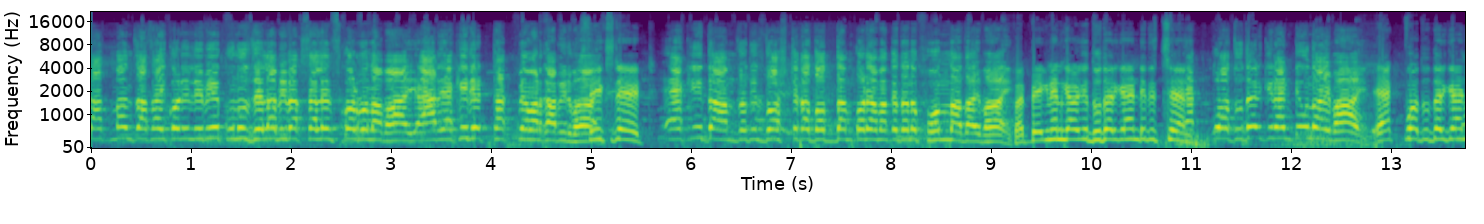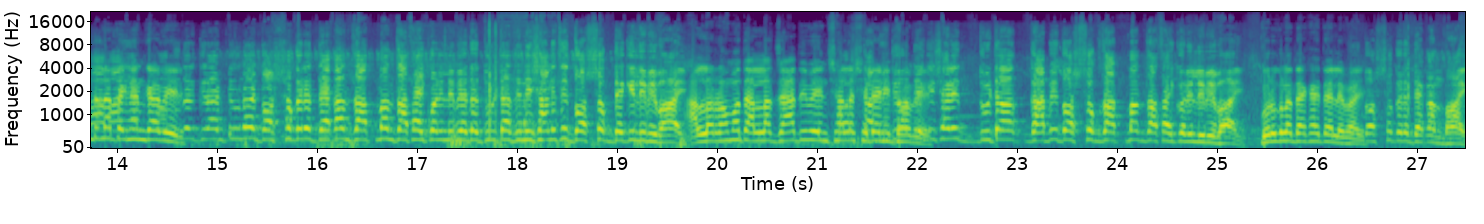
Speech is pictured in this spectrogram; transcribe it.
জাতমান যাচাই করে নিবি কোনো জেলা বিভাগ চ্যালেঞ্জ করব না ভাই। আর একই রেট থাকবে আমার গাবির ভাই। ফিক্স রেট একই দাম যদি দশ টাকা দরদাম করে আমাকে যেন ফোন না দেয় ভাই। ভাই প্রেগনেন্ট গাবিকে দুধের গ্যারান্টি দিচ্ছেন? এক পোয়া দুধের গ্যারান্টিও নাই ভাই। এক পোয়া দুধের গ্যারান্টি না প্রেগনেন্ট গাবির দুধের গ্যারান্টিও নাই। দর্শকের দেখান জাতমান যাচাই করে নিবি এতে দুইটা জিনিস আনিছি দর্শক দেখি নিবি ভাই। আল্লাহর রহমতে আল্লাহ যা দিবে ইনশাআল্লাহ সেটাই নিতে হবে। দুইটা গাবি দর্শক জাতমান যাচাই করে নিবি ভাই। গরুগুলো দেখাই তাহলে ভাই। দর্শকের দেখান ভাই।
